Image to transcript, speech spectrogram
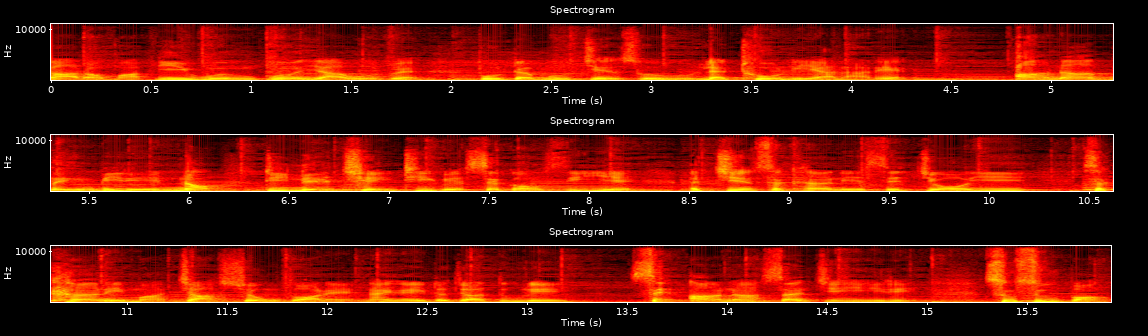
ကတော့မှပြည်ဝင်ခွင့်ရဖို့အတွက်ဗိုလ်တပ်မှုကျင့်ဆိုးကိုလက်ထိုးနေရတာတဲ့အာနာသိမ့်ပြီးတဲ့နောက်ဒီနေ့ချိန်ထိပဲစစ်ကောင်စီရဲ့ အကျဉ်းစခန်းတွေစစ်ကြောရေးစခန်းတွေမှာကြာရှုံးသွားတဲ့နိုင်ငံရေးတကြသူတွေစစ်အာဏာဆန့်ကျင်ရေးတွေစုစုပေါင်း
